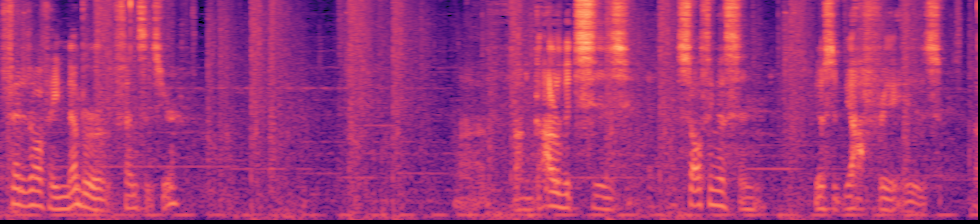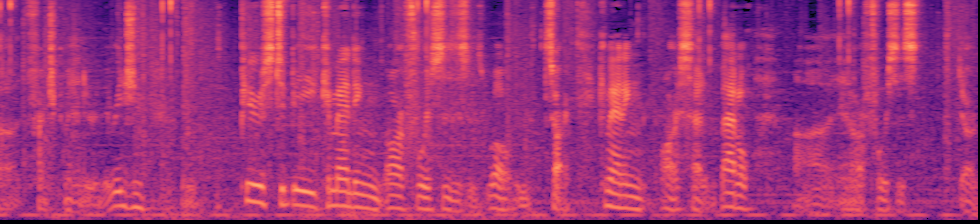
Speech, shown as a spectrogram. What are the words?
fended off a number of fences here. Uh, Von Gallowitz is assaulting us, and Joseph Joffre is uh, the French commander in the region, appears to be commanding our forces as well. Sorry, commanding our side of the battle, uh, and our forces are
